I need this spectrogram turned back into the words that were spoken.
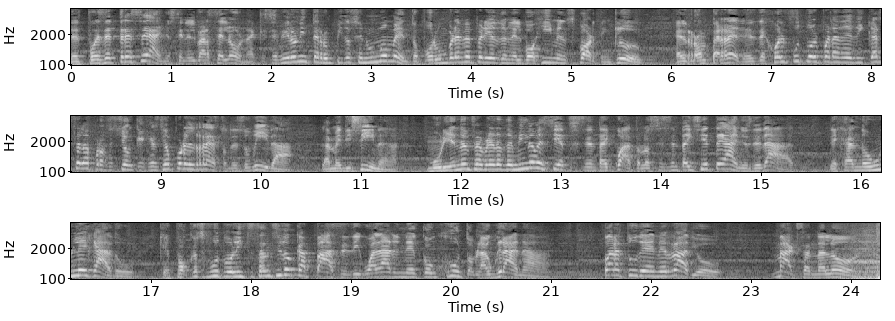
Después de 13 años en el Barcelona, que se vieron interrumpidos en un momento por un breve periodo en el Bohemian Sporting Club, el romperredes dejó el fútbol para dedicarse a la profesión que ejerció por el resto de su vida, la medicina, muriendo en febrero de 1964 a los 67 años de edad, dejando un legado que pocos futbolistas han sido capaces de igualar en el conjunto blaugrana. Para tu DN Radio, Max Andalón.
